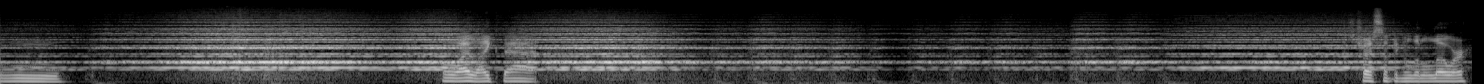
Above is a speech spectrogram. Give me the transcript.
Ooh. Oh, I like that. Let's try something a little lower.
